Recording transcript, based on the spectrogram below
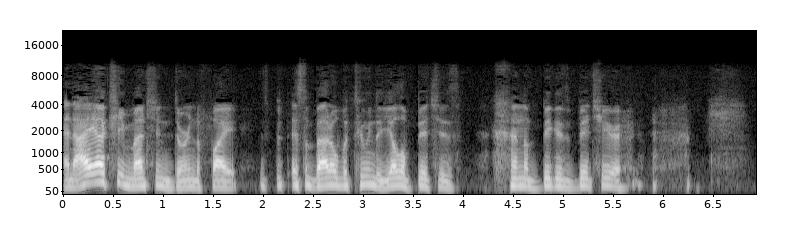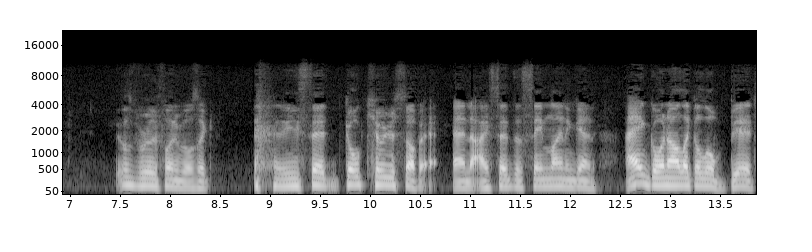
And I actually mentioned during the fight, it's, it's a battle between the yellow bitches and the biggest bitch here. It was really funny, but I was like, he said, go kill yourself. And I said the same line again. I ain't going out like a little bitch.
